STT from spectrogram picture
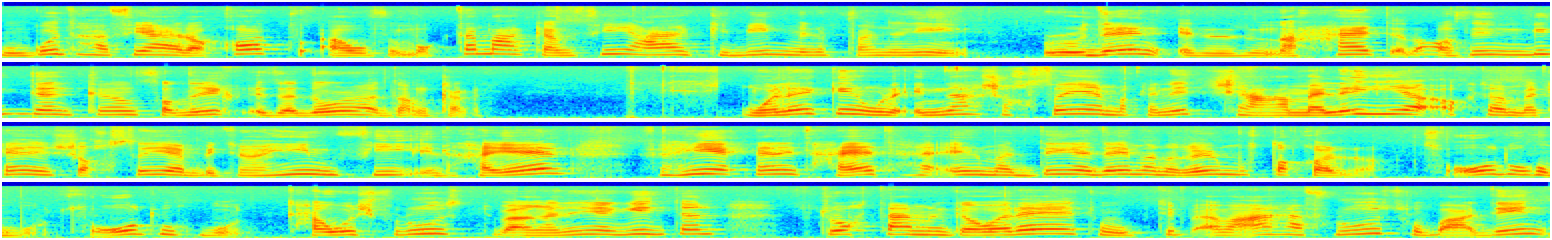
وجودها في علاقات أو في مجتمع كان فيه عدد كبير من الفنانين. رودان النحات العظيم جدا كان صديق إيزادورا دانكن ولكن ولأنها شخصية ما كانتش عملية أكتر ما كانت شخصية بتهيم في الخيال فهي كانت حياتها المادية دايما غير مستقرة. صعود وهبوط صعود وهبوط. تحوش فلوس تبقى غنية جدا بتروح تعمل جولات وبتبقى معاها فلوس وبعدين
